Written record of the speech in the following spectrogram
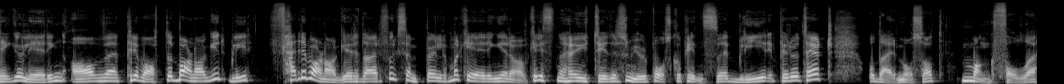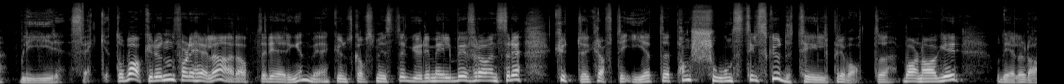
regulering av private barnehager blir færre barnehager, der f.eks. markeringer av kristne høytider som jul, påske og pinse blir prioritert, og dermed også at mangfoldet blir svekket. Og Bakgrunnen for det hele er at regjeringen, med kunnskapsminister Guri Melby fra Venstre, kutter kraftig i et pensjonstilskudd til private barnehager. Og Det gjelder da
